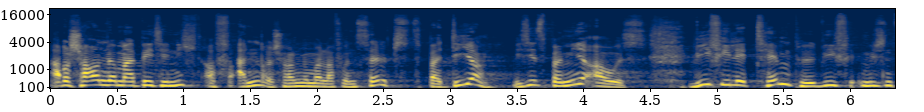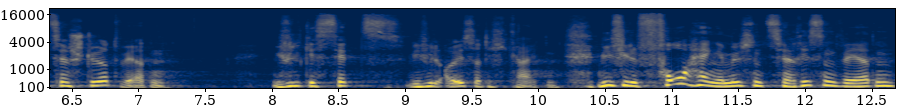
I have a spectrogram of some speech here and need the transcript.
Aber schauen wir mal bitte nicht auf andere, schauen wir mal auf uns selbst. Bei dir, wie sieht es bei mir aus? Wie viele Tempel müssen zerstört werden? Wie viel Gesetz, wie viel Äußerlichkeiten? Wie viele Vorhänge müssen zerrissen werden,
